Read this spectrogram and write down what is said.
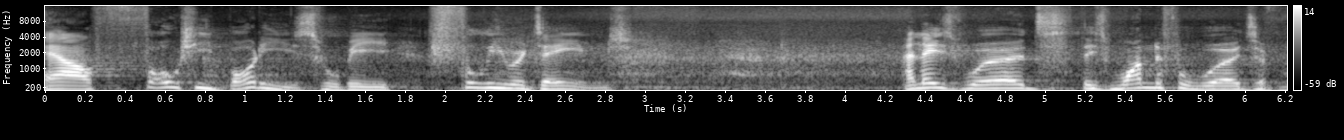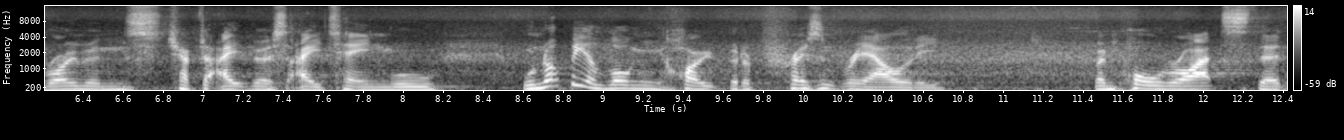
Our faulty bodies will be fully redeemed. And these words, these wonderful words of Romans chapter 8, verse 18, will, will not be a longing hope, but a present reality. When Paul writes that,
